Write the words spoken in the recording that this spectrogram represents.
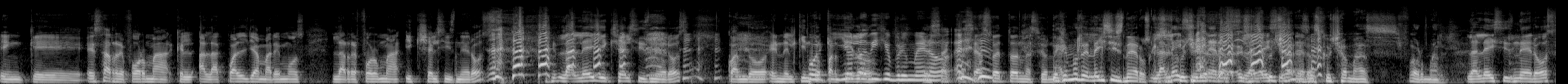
en que esa reforma, que, a la cual llamaremos la reforma Ixchel Cisneros, la ley Ixchel Cisneros, cuando en el quinto Porque partido... yo lo dije primero. Exacto, sea sueto nacional. Dejémosle ley Cisneros. que La se ley escuche- Cisneros, se la ley Cisneros. Se escucha más formal. la ley Cisneros,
